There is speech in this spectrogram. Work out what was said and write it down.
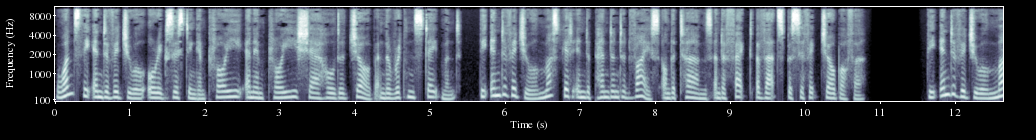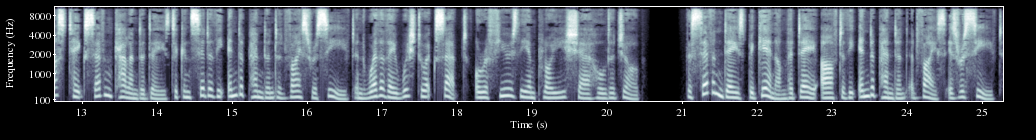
Once the individual or existing employee an employee shareholder job and the written statement, the individual must get independent advice on the terms and effect of that specific job offer. The individual must take seven calendar days to consider the independent advice received and whether they wish to accept or refuse the employee shareholder job. The seven days begin on the day after the independent advice is received.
